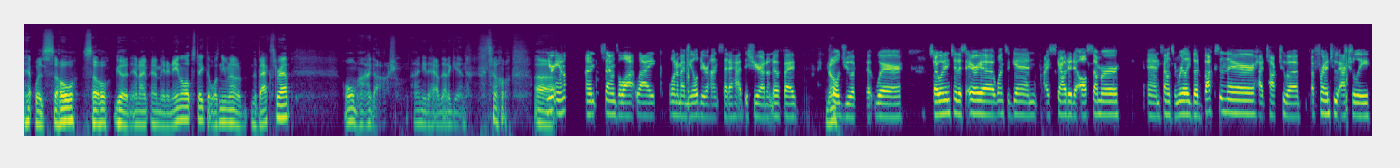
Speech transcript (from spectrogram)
It was so so good, and I, I made an antelope steak that wasn't even out of the back strap. Oh my gosh, I need to have that again. So, uh, Your animal hunt sounds a lot like one of my mule deer hunts that I had this year. I don't know if I no, told you about it where so I went into this area once again. I scouted it all summer and found some really good bucks in there. Had talked to a, a friend who actually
